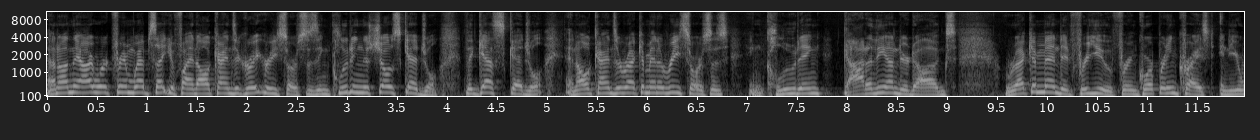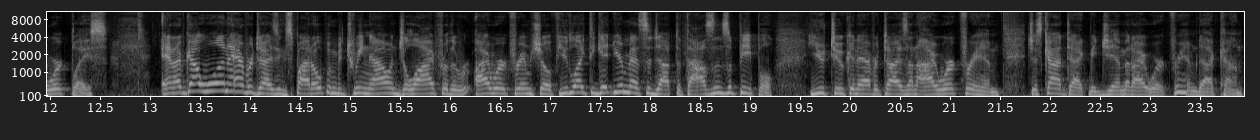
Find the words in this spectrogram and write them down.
And on the I Work For Him website, you'll find all kinds of great resources, including the show schedule, the guest schedule, and all kinds of recommended resources, including God of the Underdog dogs recommended for you for incorporating Christ into your workplace. And I've got one advertising spot open between now and July for the I Work for Him show. If you'd like to get your message out to thousands of people, you too can advertise on I Work for Him. Just contact me, Jim at iworkforhim.com.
